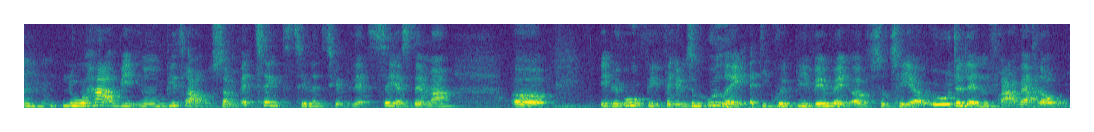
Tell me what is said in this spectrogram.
Mm-hmm. Nu har vi nogle bidrag, som er tænkt til, at de skal blive stemmer, og EBU fandt jo ligesom ud af, at de kunne ikke blive ved med at sortere otte lande fra hvert år.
